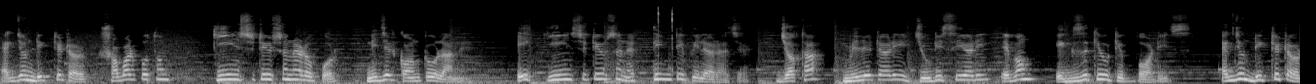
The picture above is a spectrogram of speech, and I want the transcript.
একজন ডিকটেটর সবার প্রথম কি ইনস্টিটিউশনের ওপর নিজের কন্ট্রোল আনে। এই কি ইনস্টিটিউশনের তিনটি পিলার আছে, যথা মিলিটারি জুডিশিয়ারি এবং এক্সিকিউটিভ বডিজ একজন ডিকটেটর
